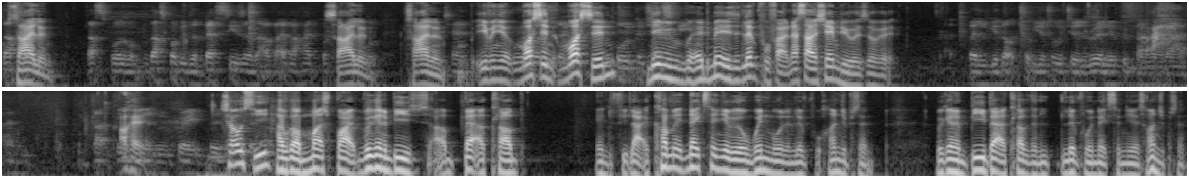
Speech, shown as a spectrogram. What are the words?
that's Silent. That's what, that's probably the best season I've ever had. Silent. Liverpool. Silent. 2010. Even your Paul Mohsin, Konchesky- Mohsin, Paul even admit he's a Liverpool fan. That's how ashamed he was of it. Well, you're not. You're talking to a real Liverpool fan like that, that Okay. those years were great. Chelsea uh, have got much bright. We're gonna be a better club in the fu- like coming next ten years. We're gonna win more than Liverpool, hundred percent. We're gonna be a better club than Liverpool in next ten years, hundred percent.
